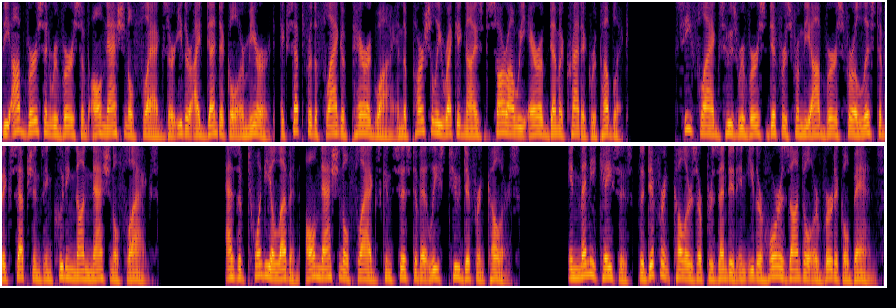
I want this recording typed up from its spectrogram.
The obverse and reverse of all national flags are either identical or mirrored, except for the flag of Paraguay and the partially recognized Sahrawi Arab Democratic Republic. See flags whose reverse differs from the obverse for a list of exceptions including non-national flags. As of 2011, all national flags consist of at least two different colors. In many cases, the different colors are presented in either horizontal or vertical bands.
